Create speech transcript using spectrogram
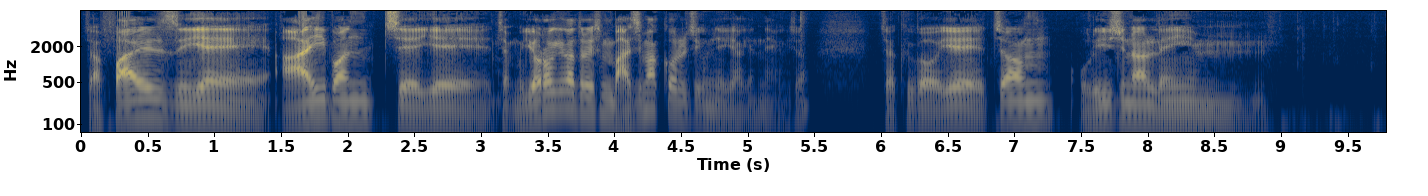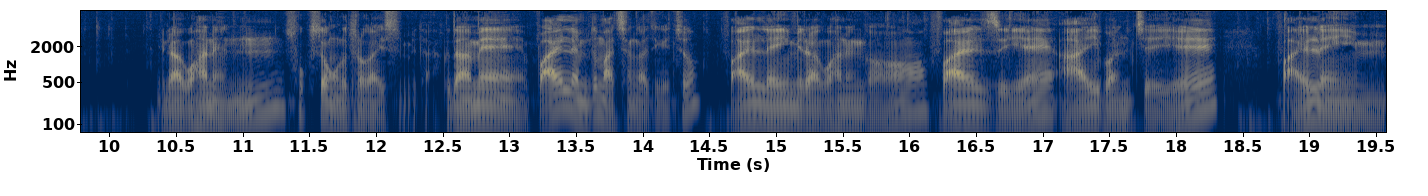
자, 파일즈의 i 번째에 자, 뭐 여러 개가 들어 있으면 마지막 거를 지금 얘기하겠네요. 그죠? 자, 그거에 점 오리지널 네임 이라고 하는 속성으로 들어가 있습니다. 그 다음에 파일 네임도 마찬가지겠죠? 파일 네임이라고 하는 거, 파일즈의 i 번째에 파일 네임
